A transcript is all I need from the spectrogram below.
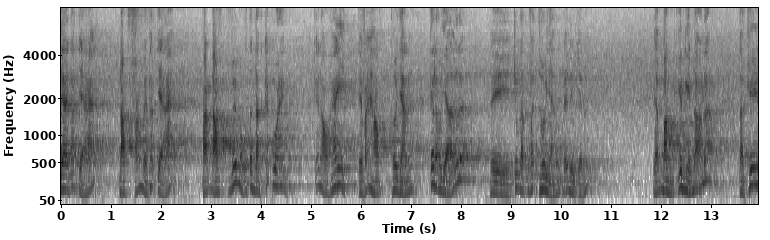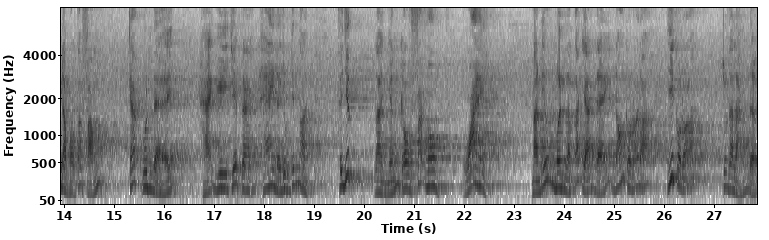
giai tác giả, đọc phản biện tác giả bạn đọc với một cái tinh thần khách quan. Cái nào hay thì phải học, thừa nhận. Cái nào dở đó thì chúng ta cũng phải thừa nhận để điều chỉnh. Và bằng kinh nghiệm đó đó, là khi đọc một tác phẩm, các huynh đệ hãy ghi chép ra hai nội dung chính thôi. Thứ nhất là những câu phát ngôn quá hay. Mà nếu mình là tác giả để nói câu nói đó, viết câu nói đó, chúng ta làm không được.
